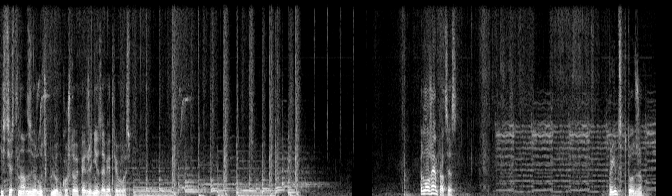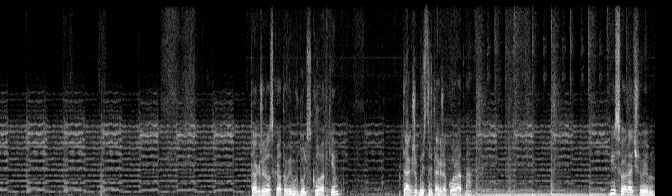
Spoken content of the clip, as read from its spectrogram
естественно, надо завернуть в пленку, чтобы опять же не заветривалось. Продолжаем процесс. Принцип тот же. Также раскатываем вдоль складки. Также быстро и также аккуратно. И сворачиваем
